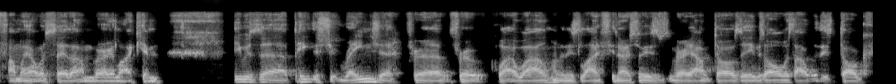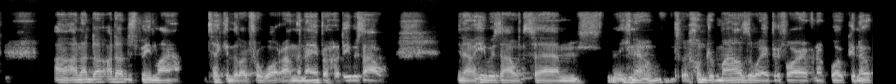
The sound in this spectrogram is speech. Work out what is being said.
family always say that I'm very like him. He was a Peak District Ranger for for quite a while in his life, you know. So he's very outdoorsy. He was always out with his dog, uh, and I don't, I don't just mean like taking the dog for a walk around the neighborhood. He was out you know, he was out, um, you know, 100 miles away before I even had woken up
